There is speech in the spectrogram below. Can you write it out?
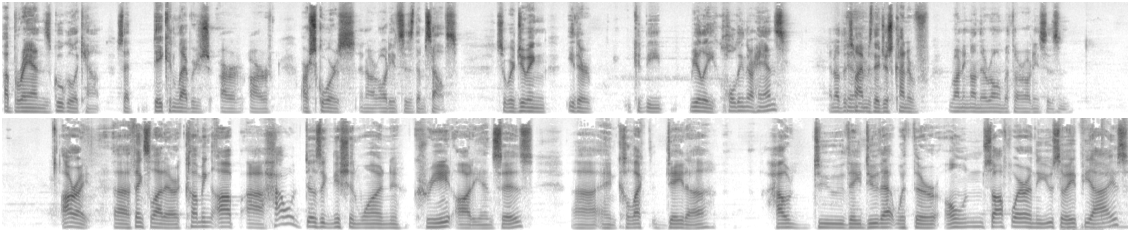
a brand's Google account so that they can leverage our our our scores and our audiences themselves. So we're doing either it could be really holding their hands, and other times they're just kind of running on their own with our audiences. And All right. Uh, thanks a lot, Eric. Coming up, uh, how does Ignition One create audiences uh, and collect data? How do they do that with their own software and the use of APIs?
